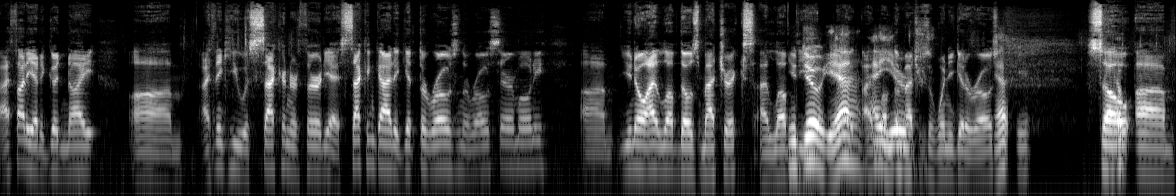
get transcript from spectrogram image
I thought he had a good night. Um, I think he was second or third. Yeah, second guy to get the rose in the rose ceremony. Um, you know, I love those metrics. I love You the, do, yeah. I, I Hey, love the metrics of when you get a rose. Yep. you- So um,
